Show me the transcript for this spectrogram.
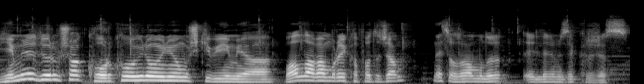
Yemin ediyorum şu an korku oyunu oynuyormuş gibiyim ya. Vallahi ben burayı kapatacağım. Neyse o zaman bunları ellerimizle kıracağız.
